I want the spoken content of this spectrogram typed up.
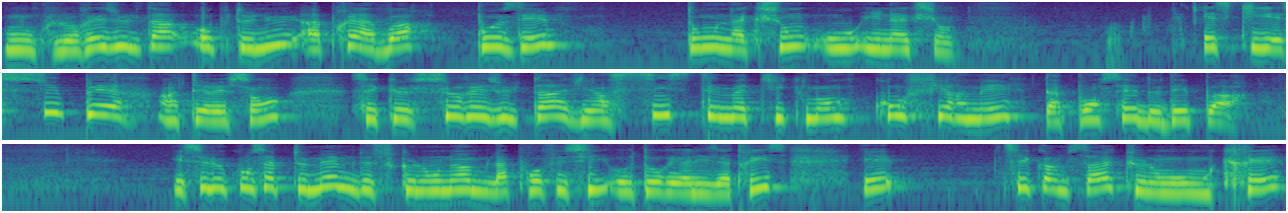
Donc le résultat obtenu après avoir posé ton action ou inaction. Et ce qui est super intéressant, c'est que ce résultat vient systématiquement confirmer ta pensée de départ. Et c'est le concept même de ce que l'on nomme la prophétie autoréalisatrice. Et c'est comme ça que l'on crée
